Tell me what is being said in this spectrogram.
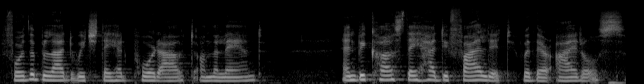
for the blood which they had poured out on the land, and because they had defiled it with their idols.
